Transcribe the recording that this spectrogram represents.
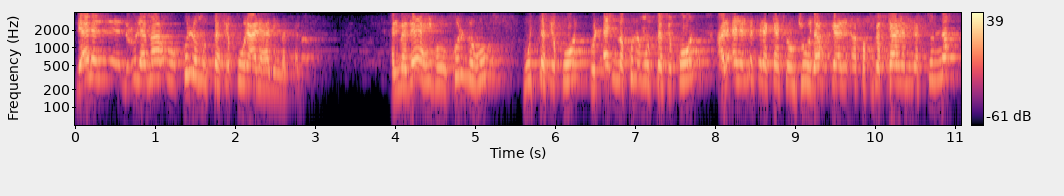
لأن العلماء كلهم متفقون على هذه المسألة. المذاهب كلهم متفقون والأئمة كلهم متفقون على أن المسألة كانت موجودة فعلا التطبيق كان من السنة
